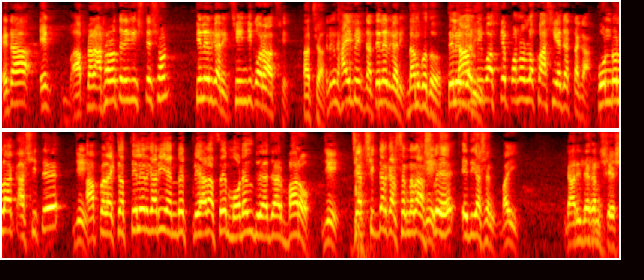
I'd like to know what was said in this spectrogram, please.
এটা এক- আপনার আঠারোতে রেজিস্ট্রেশন তেলের গাড়ি সিএনজি করা আছে। আচ্ছা। এটা কিন্তু হাইব্রিড না তেলের গাড়ি। দাম কত? তেলের দাম গাড়ি? দিব আজকে পনেরো লক্ষ আশি হাজার টাকা। পনেরো লাখ আশিতে জি। আপনার একটা তেলের গাড়ি অ্যান্ড্রয়েড প্লেয়ার আছে মডেল দুই হাজার বারো। জি। জেট শিকদার কার সেন্টারে আসলে এদিকে আসেন। ভাই গাড়ি দেখান শেষ।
